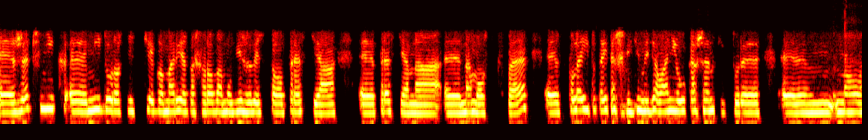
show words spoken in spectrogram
E, rzecznik MIDu rosyjskiego Maria Zacharowa mówi, że jest to presja, presja na, na Moskwę Moskwę. E, z kolei tutaj też widzimy działanie Łukaszenki, który no...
